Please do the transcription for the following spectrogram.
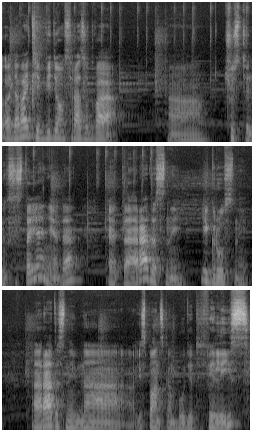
э, давайте введем сразу два а, чувственных состояния, да? Это радостный и грустный. А Радостный на испанском будет feliz,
